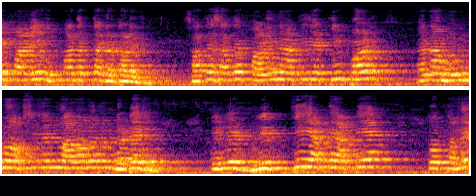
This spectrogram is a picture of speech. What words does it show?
એ પાણી ઉત્પાદકતા ઘટાડે છે. સાથે સાથે પાણીના અતિરેકથી પણ એના મૂળમાં ઓક્સિજનનું આવવાનું ઘટે છે. એટલે ડ્રીપથી આપણે આપીએ તો તમે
